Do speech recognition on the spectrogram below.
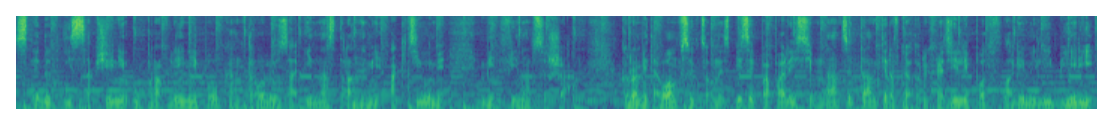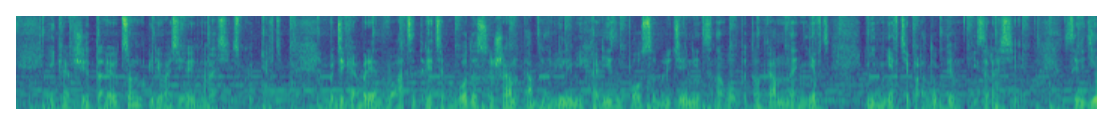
следует из сообщений Управления по контролю за иностранными активами Минфином США. Кроме того, в санкционный список попали 17 танкеров, которые ходили под флагами Либерии и, как считаются, перевозили российскую нефть. В декабре 2023 года США обновили механизм по соблюдению ценового потолка на нефть и нефтепродукты из России. Среди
